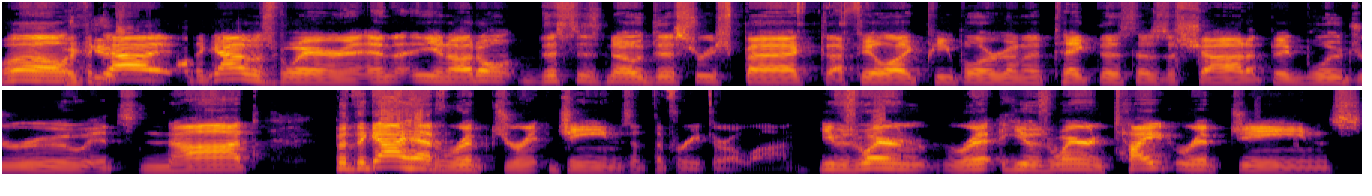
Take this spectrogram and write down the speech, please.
Well, Like the it- guy the guy was wearing and uh, you know, I don't this is no disrespect. I feel like people are going to take this as a shot at Big Blue Drew. It's not. But the guy had ripped jeans at the free throw line. He was wearing ri- he was wearing tight ripped jeans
